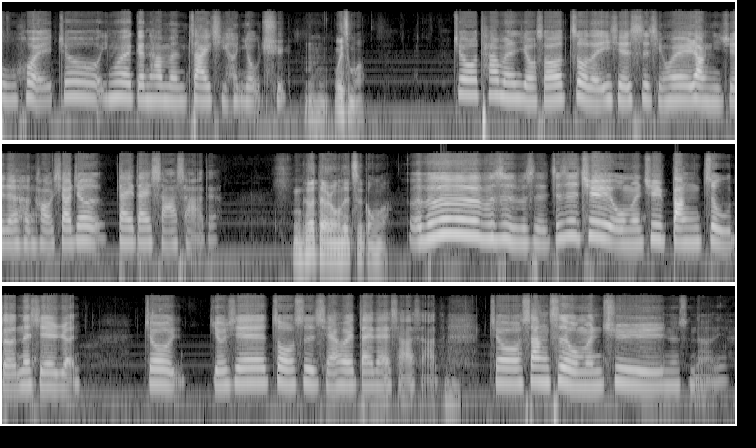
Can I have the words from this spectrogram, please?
不会，就因为跟他们在一起很有趣，嗯，为什么？就他们有时候做的一些事情会让你觉得很好笑，就呆呆傻傻的。你和德荣的志工啊？呃，不不不不不是不是，就是去我们去帮助的那些人，就有些做事起来会呆呆傻傻的。就上次我们去那是哪里啊？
